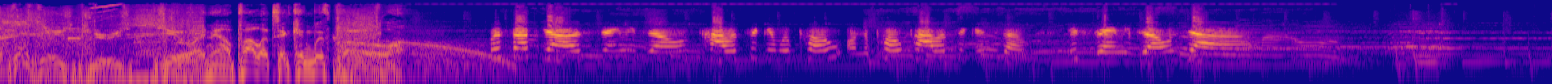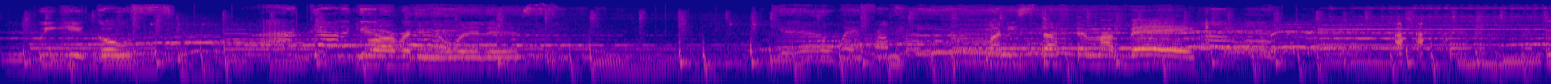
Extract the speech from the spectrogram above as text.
You are now politicking with Po. What's up, y'all? It's Jamie Jones, politicking with Po on the Po Politicking Show. It's Jamie Jones, y'all. We get ghosts. You already know what it is. Money stuffed in my bag.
